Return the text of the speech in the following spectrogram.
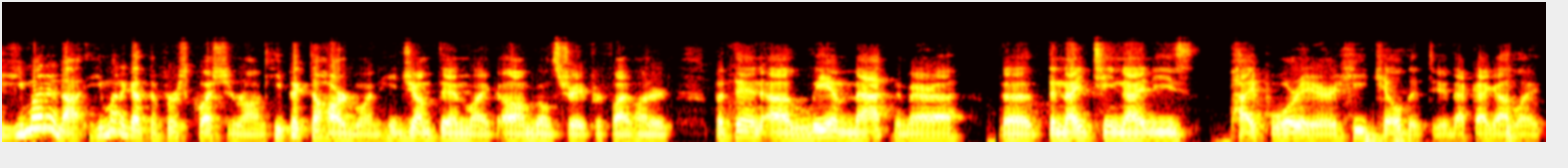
he might have not. He might have got the first question wrong. He picked a hard one. He jumped in like, "Oh, I'm going straight for 500." But then uh, Liam McNamara, the the 1990s pipe warrior, he killed it, dude. That guy got like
